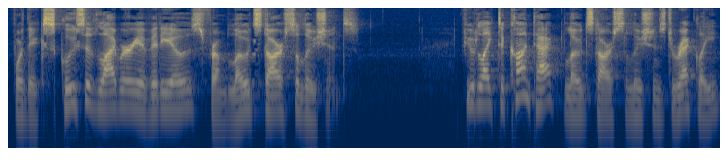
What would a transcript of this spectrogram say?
for the exclusive library of videos from Lodestar Solutions. If you would like to contact Lodestar Solutions directly,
